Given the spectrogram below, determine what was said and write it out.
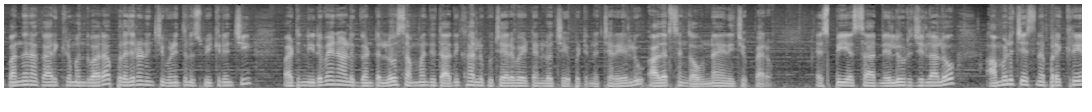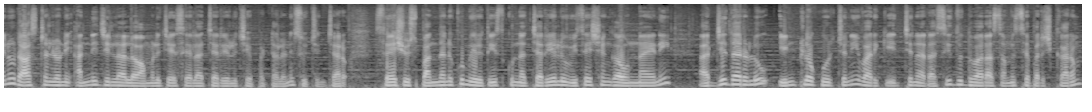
స్పందన కార్యక్రమం ద్వారా ప్రజల నుంచి వినతులు స్వీకరించి వాటిని ఇరవై నాలుగు గంటల్లో సంబంధిత అధికారులకు చేరవేయడంలో చేపట్టిన చర్యలు ఆదర్శంగా ఉన్నాయని చెప్పారు. ఎస్పీఎస్ఆర్ నెల్లూరు జిల్లాలో అమలు చేసిన ప్రక్రియను రాష్ట్రంలోని అన్ని జిల్లాల్లో అమలు చేసేలా చర్యలు చేపట్టాలని సూచించారు. శేషు స్పందనకు మీరు తీసుకున్న చర్యలు విశేషంగా ఉన్నాయని అర్జీదారులు ఇంట్లో కూర్చొని వారికి ఇచ్చిన రసీదు ద్వారా సమస్య పరిష్కారం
